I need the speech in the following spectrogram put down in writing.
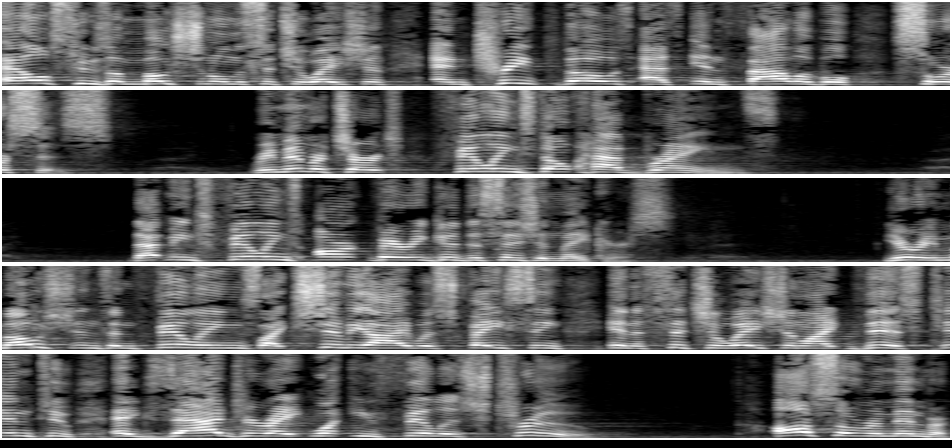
else who's emotional in the situation and treat those as infallible sources. Remember, church, feelings don't have brains. That means feelings aren't very good decision makers. Your emotions and feelings, like Shimei was facing in a situation like this, tend to exaggerate what you feel is true. Also remember,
